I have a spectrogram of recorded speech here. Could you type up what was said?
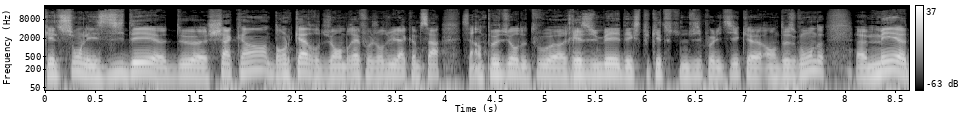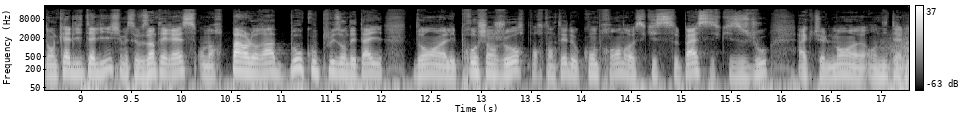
quelles sont les idées de chacun? Dans le cadre du En Bref aujourd'hui, là comme ça, c'est un peu dur de tout résumer et d'expliquer toute une vie politique en deux secondes, mais dans le cas de l'Italie, si ça vous intéresse, on en reparlera beaucoup plus en détail dans les prochains jours pour tenter de comprendre ce qui se passe et ce qui se joue actuellement en Italie.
